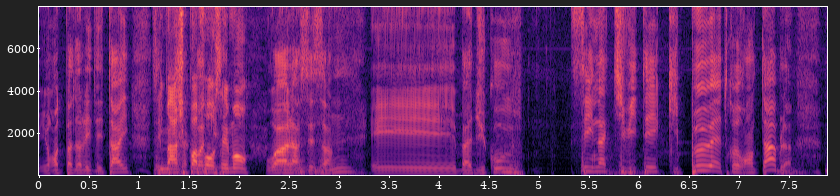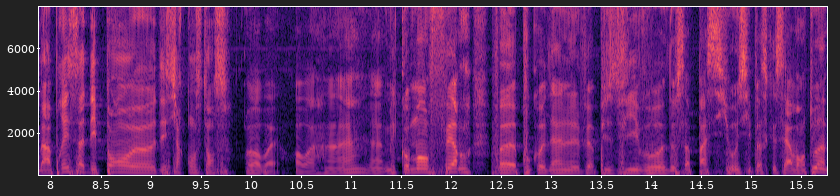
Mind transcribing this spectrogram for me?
il rentre pas dans les détails. C'est Il marche pas forcément. Voilà, c'est ça. Mhm. Et bah, du coup, c'est une activité qui peut être rentable, mais après, ça dépend euh, des circonstances. Ouais, ouais, ouais, ouais, hein, hein. Mais comment faire euh, pour éleveur puisse vivre de sa passion aussi? Parce que c'est avant tout un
